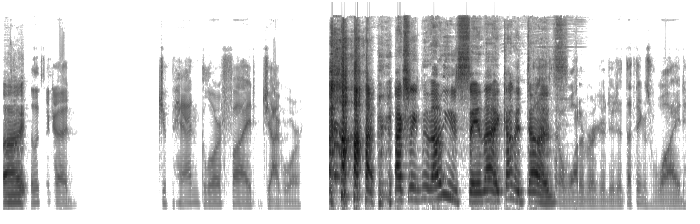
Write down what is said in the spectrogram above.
Uh, It looks like a Japan glorified Jaguar. actually, now that you say that, it kind of It's does. like a Whataburger, dude. That thing's wide,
